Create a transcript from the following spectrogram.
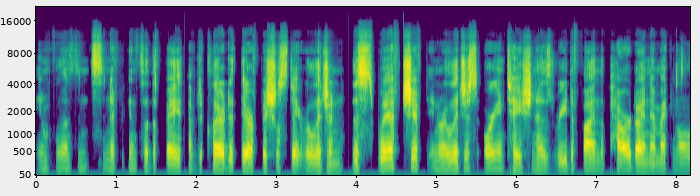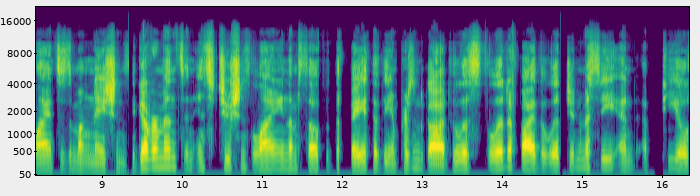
influence and significance of the faith have declared it their official state religion. This swift shift in religious orientation has redefined the power dynamic and alliances among nations, the governments and institutions aligning themselves with the faith of the imprisoned God to solidify the legitimacy and appeal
